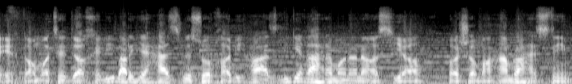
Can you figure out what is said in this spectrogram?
اقدامات داخلی برای حذف سرخابی ها از لیگ قهرمانان آسیا با شما همراه هستیم.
